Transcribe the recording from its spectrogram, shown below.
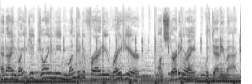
And I invite you to join me Monday to Friday right here on Starting Right with Danny Mack.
